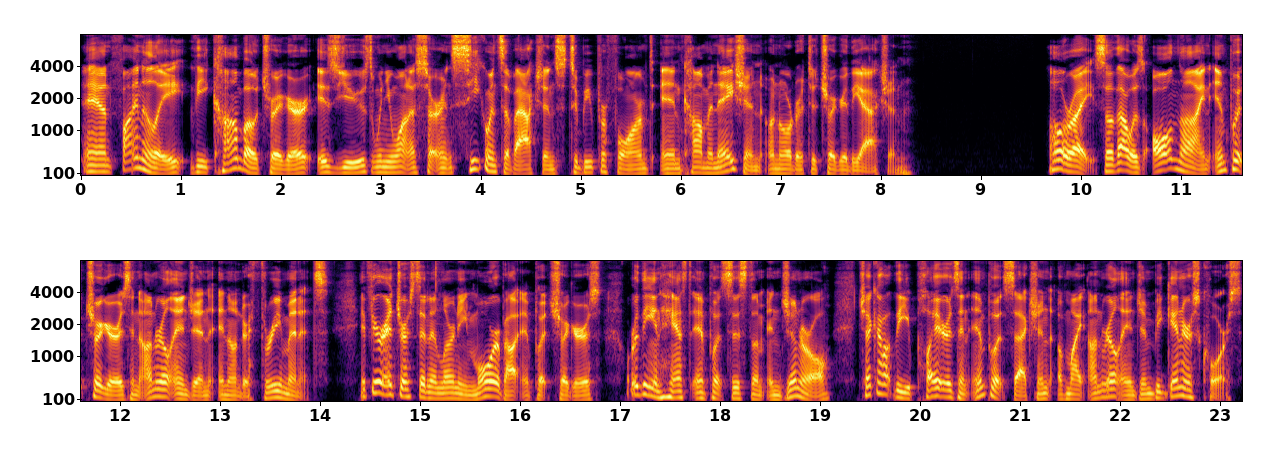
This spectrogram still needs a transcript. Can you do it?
And finally, the combo trigger is used when you want a certain sequence of actions to be performed in combination in order to trigger the action. Alright, so that was all 9 input triggers in Unreal Engine in under 3 minutes. If you're interested in learning more about input triggers, or the enhanced input system in general, check out the Players and Input section of my Unreal Engine Beginners course.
